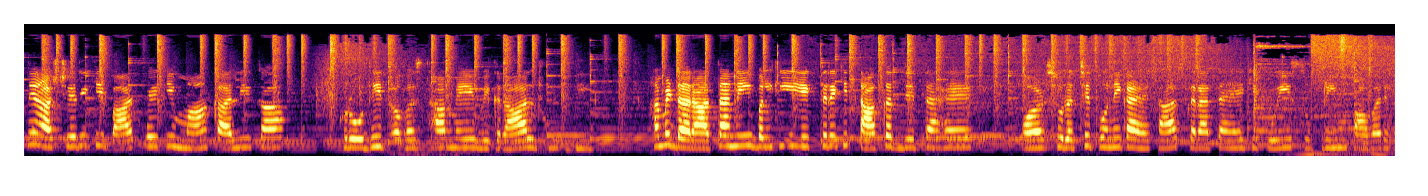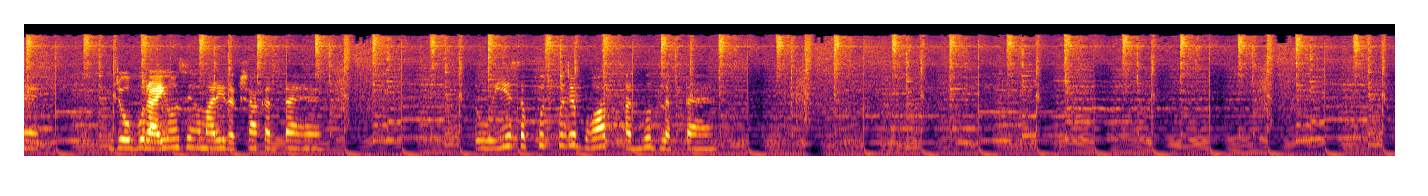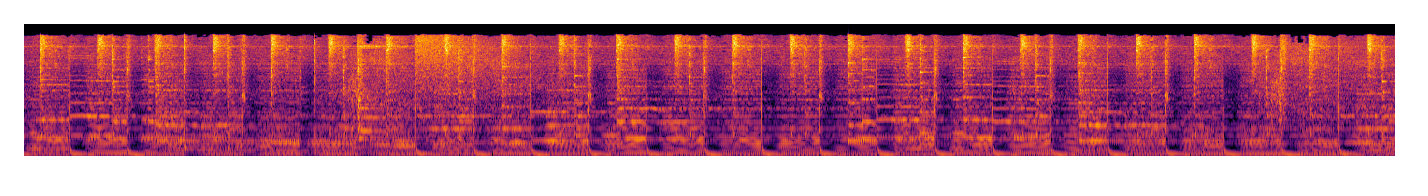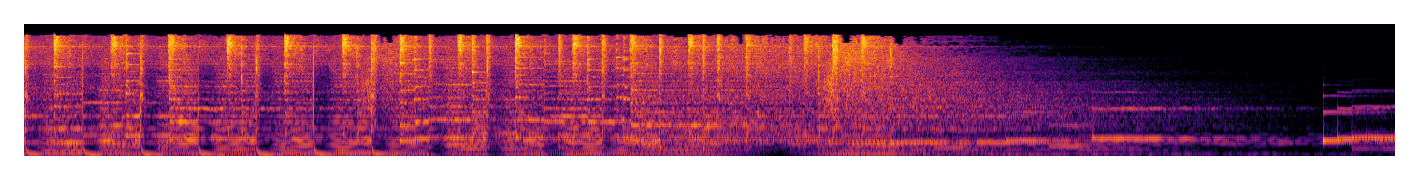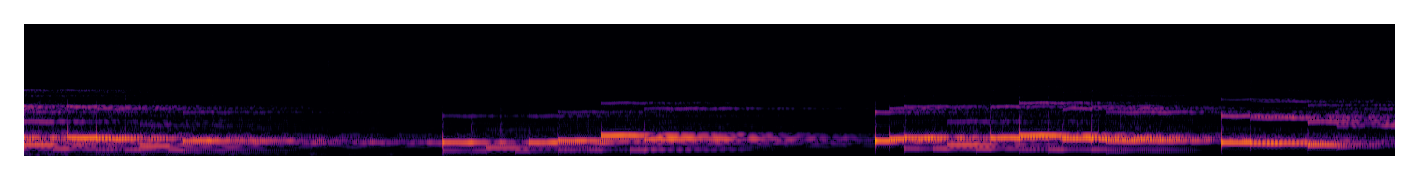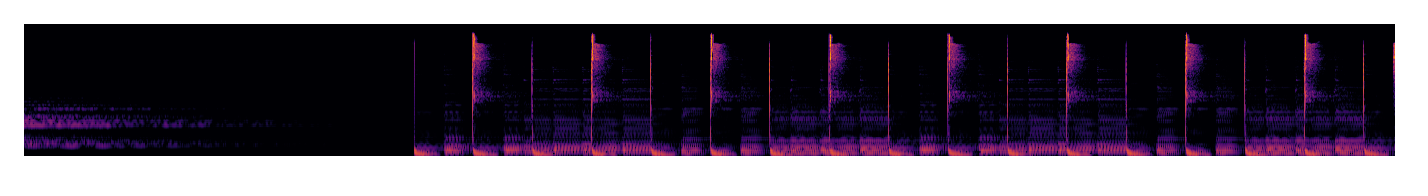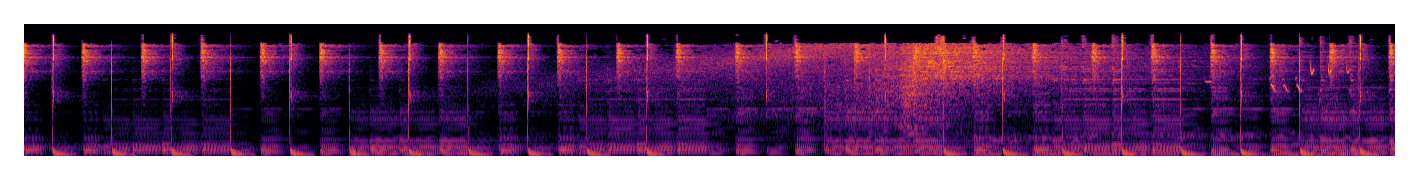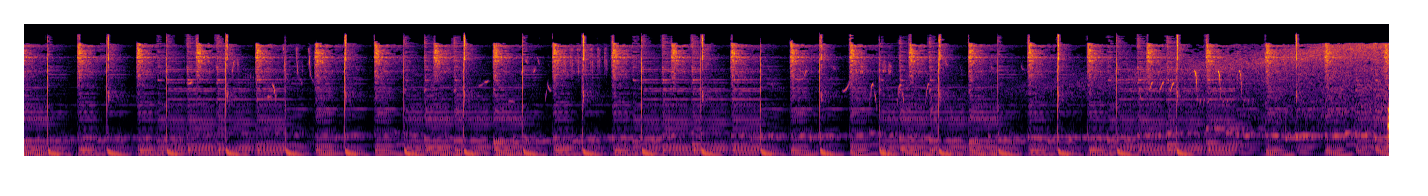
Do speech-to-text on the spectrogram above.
कितने आश्चर्य की बात है कि माँ काली का क्रोधित अवस्था में विकराल रूप भी हमें डराता नहीं, बल्कि एक तरह की ताकत देता है और सुरक्षित होने का एहसास कराता है कि कोई सुप्रीम पावर है जो बुराइयों से हमारी रक्षा करता है। तो ये सब कुछ मुझे बहुत अद्भुत लगता है।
